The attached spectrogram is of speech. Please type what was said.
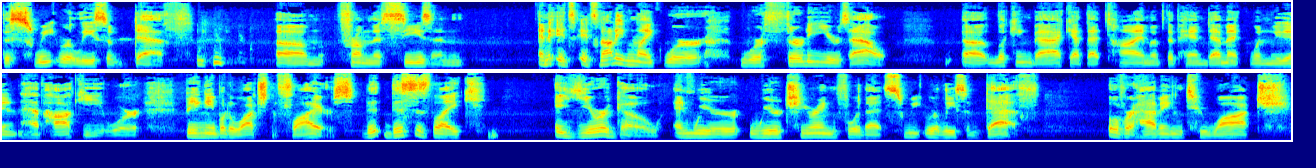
the sweet release of death um, from this season, and it's it's not even like we're we're thirty years out. Uh, looking back at that time of the pandemic when we didn't have hockey or being able to watch the Flyers, Th- this is like a year ago, and we're we're cheering for that sweet release of death over having to watch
